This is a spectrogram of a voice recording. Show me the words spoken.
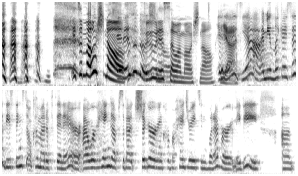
it's emotional. It is emotional. Food is so emotional. It yeah. is, yeah. I mean, like I said, these things don't come out of thin air. Our hangups about sugar and carbohydrates and whatever it may be, um,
